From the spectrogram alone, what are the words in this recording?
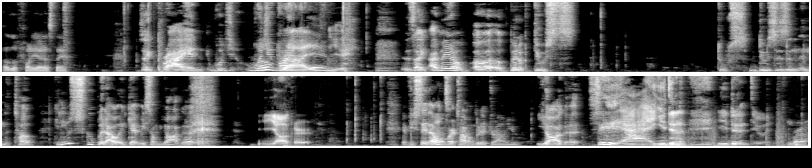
That was a funny ass thing. It's like, Brian, would you would oh, you mind? Brian. Yeah. It's like I made a a, a bit of deuce Deuce. deuces in, in the tub. Can you scoop it out and get me some yogurt? Yogurt. If you say that one more time, I'm gonna drown you. Yogurt. See, ah, you didn't, you didn't do it. Bro.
